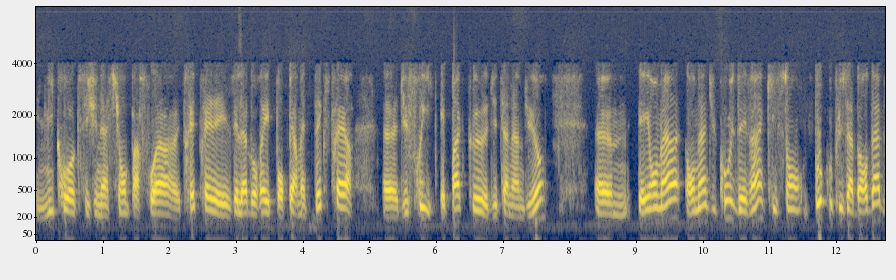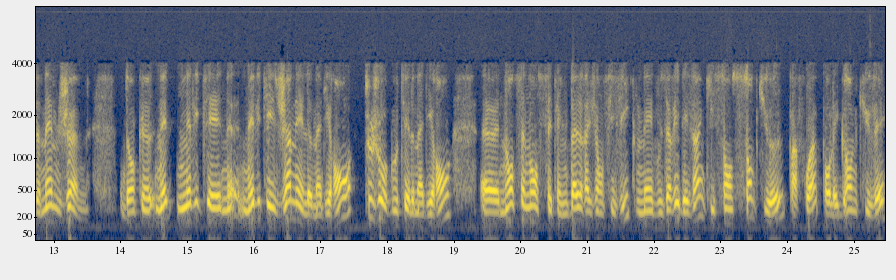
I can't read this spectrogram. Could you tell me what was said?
une micro-oxygénation parfois très très élaborée pour permettre d'extraire euh, du fruit et pas que du tanin dur. Et on a, on a du coup des vins qui sont beaucoup plus abordables, même jeunes. Donc n'évitez jamais le Madiran, toujours goûter le Madiran. Euh, non seulement c'est une belle région physique, mais vous avez des vins qui sont somptueux parfois pour les grandes cuvées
